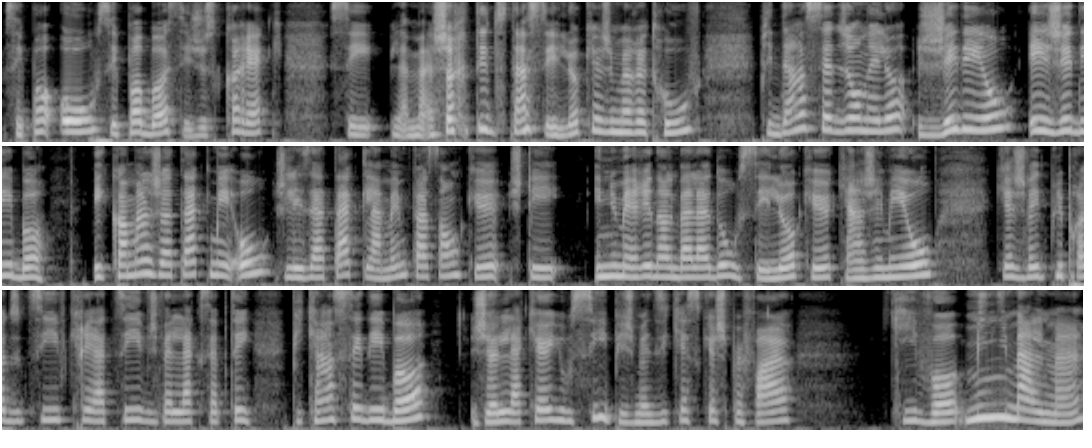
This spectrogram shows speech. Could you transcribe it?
C'est pas haut, c'est pas bas, c'est juste correct. C'est la majorité du temps, c'est là que je me retrouve. Puis dans cette journée-là, j'ai des hauts et j'ai des bas. Et comment j'attaque mes hauts? Je les attaque de la même façon que je t'ai énuméré dans le balado. C'est là que quand j'ai mes hauts, que je vais être plus productive, créative, je vais l'accepter. Puis quand c'est des bas, je l'accueille aussi. Puis je me dis, qu'est-ce que je peux faire qui va minimalement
